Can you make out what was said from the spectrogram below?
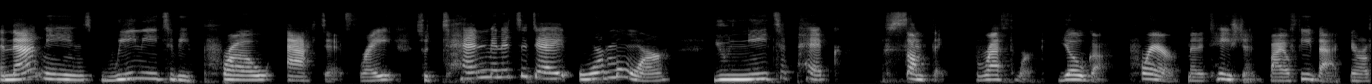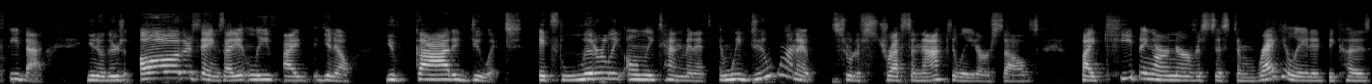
and that means we need to be proactive right so 10 minutes a day or more you need to pick something breath work yoga prayer, meditation, biofeedback, neurofeedback. You know, there's other things I didn't leave. I, you know, you've got to do it. It's literally only 10 minutes. And we do want to sort of stress inoculate ourselves by keeping our nervous system regulated because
